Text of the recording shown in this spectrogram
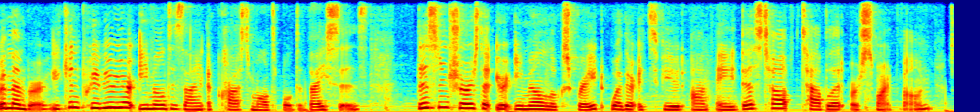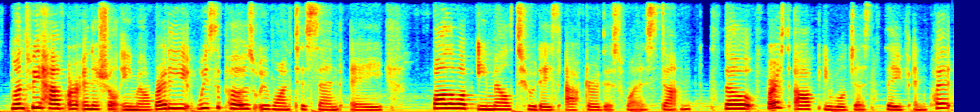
Remember, you can preview your email design across multiple devices. This ensures that your email looks great whether it's viewed on a desktop, tablet, or smartphone. Once we have our initial email ready, we suppose we want to send a follow-up email two days after this one is done. So first off, you will just save and quit.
